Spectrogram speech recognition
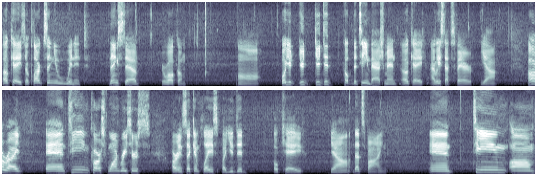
Okay, so Clarkson, you win it. Thanks, Stab. You're welcome. Aw. Well, you, you, you did help the team, Bashman. Okay, at least that's fair. Yeah. Alright. And Team Cars 1 Racers are in second place, but you did okay. Yeah, that's fine. And Team, um...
